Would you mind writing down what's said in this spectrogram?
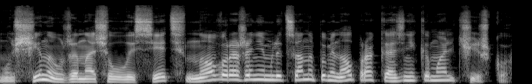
Мужчина уже начал лысеть, но выражением лица напоминал проказника-мальчишку.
